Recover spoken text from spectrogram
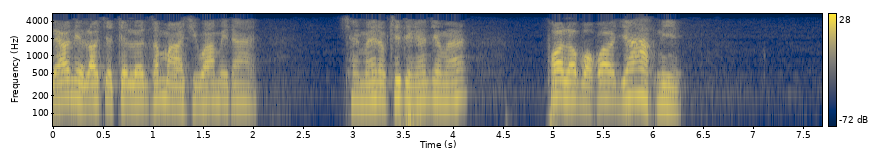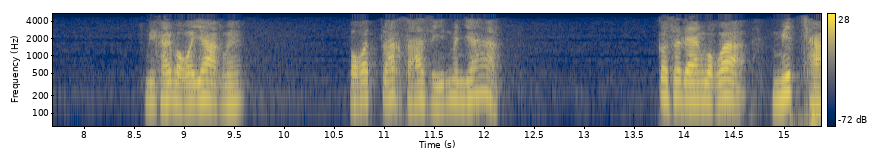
แล้วเนี่ย เราจะเจริญสมาชีวะไม่ได้ ใช่ไหมเราคิดอย่างนั้นใช่ไหมเพราะเราบอกว่ายากนี่ มีใครบอกว่ายากไหมบอกว่ารักษาศีลมันยาก ก็แสดงบอกว่า มิจฉา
